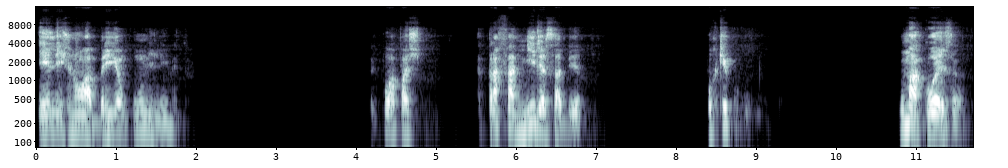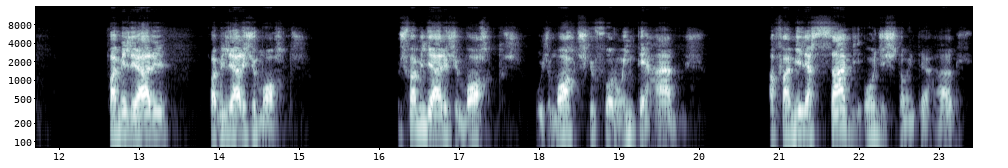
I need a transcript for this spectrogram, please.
Eles não abriam um milímetro. Pô, rapaz, é para a família saber. Porque uma coisa, familiares, familiares de mortos. Os familiares de mortos, os mortos que foram enterrados, a família sabe onde estão enterrados,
